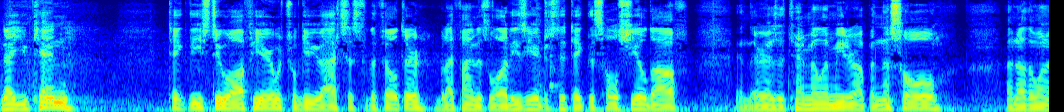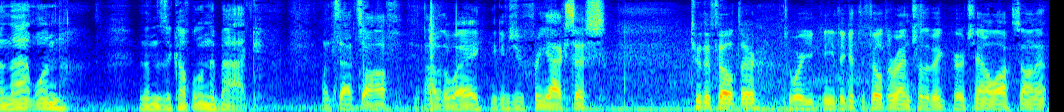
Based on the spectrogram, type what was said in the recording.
Now you can take these two off here, which will give you access to the filter, but I find it's a lot easier just to take this whole shield off. And there is a 10 millimeter up in this hole, another one in that one, and then there's a couple in the back. Once that's off, out of the way, it gives you free access to the filter to where you can either get the filter wrench or the big pair of channel locks on it.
